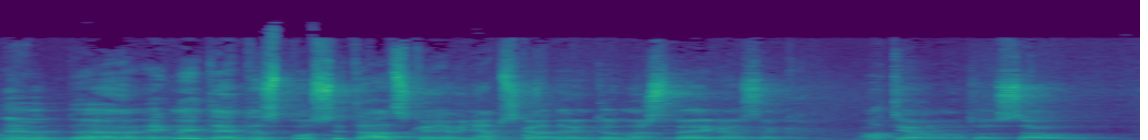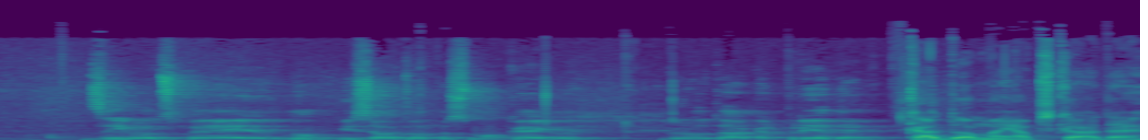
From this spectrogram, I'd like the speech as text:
Ne, eglītēm tas plus ir tāds, ka, ja viņi apskādē, viņi tomēr spēj saka, atjaunot to savu dzīvot spēju, nu, izaugt to pa smuku egli grūtāk ar priedēm. Kā domāju, apskādē?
